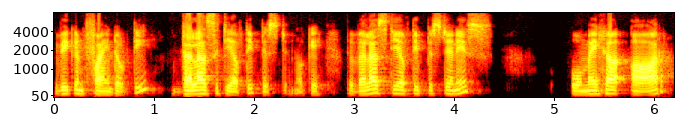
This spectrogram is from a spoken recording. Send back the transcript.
we can find out the velocity of the piston okay? The velocity of the piston is omega r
